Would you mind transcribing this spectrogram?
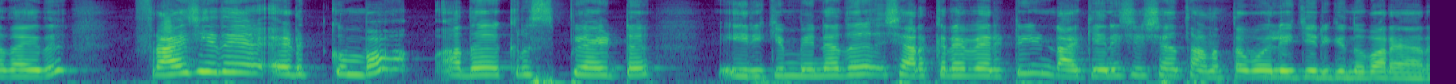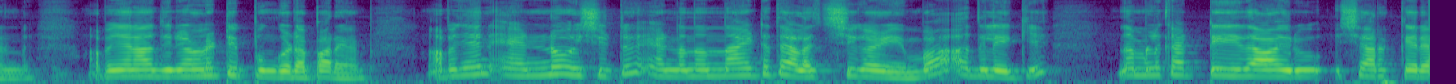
അതായത് ഫ്രൈ ചെയ്ത് എടുക്കുമ്പോൾ അത് ക്രിസ്പി ആയിട്ട് ഇരിക്കും. പിന്നെ അത് ശർക്കര വരട്ടി ഉണ്ടാക്കിയതിന് ശേഷം അത് തണുത്ത പോലെയൊക്കെ ഇരിക്കുന്നു പറയാറുണ്ട്. അപ്പോൾ ഞാൻ അതിനുള്ള ടിപ്പും കൂടെ പറയാം. അപ്പോൾ ഞാൻ എണ്ണ ഒഴിച്ചിട്ട് എണ്ണ നന്നായിട്ട് തിളച്ച് കഴിയുമ്പോൾ അതിലേക്ക് നമ്മൾ കട്ട് ചെയ്ത ആ ഒരു ശർക്കര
